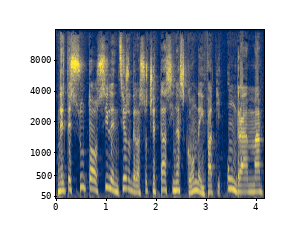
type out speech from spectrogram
Nel tessuto silenzioso della società si nasconde infatti un dramma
